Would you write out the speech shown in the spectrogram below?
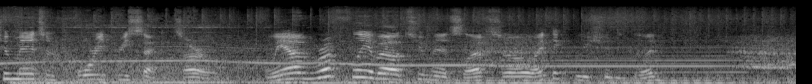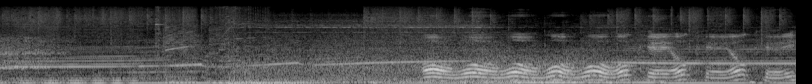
2 minutes and 43 seconds. Alright. We have roughly about 2 minutes left, so I think we should be good. Oh, whoa, whoa, whoa, whoa. Okay, okay, okay.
